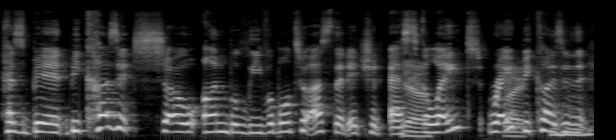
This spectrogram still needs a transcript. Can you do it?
has been because it's so unbelievable to us that it should escalate, right? Right. Because in the,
